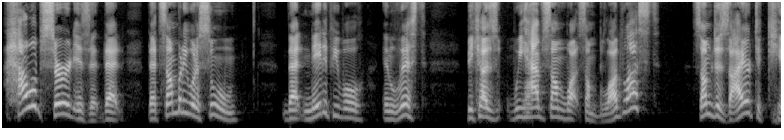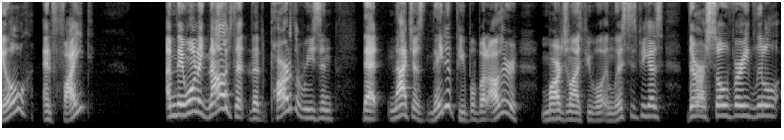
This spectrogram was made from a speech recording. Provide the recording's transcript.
how absurd is it that that somebody would assume that Native people enlist because we have some what some bloodlust, some desire to kill and fight. I mean, they won't acknowledge that that part of the reason that not just Native people but other marginalized people enlist is because there are so very little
